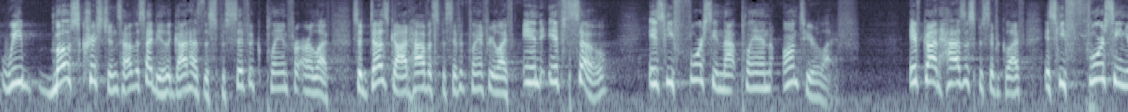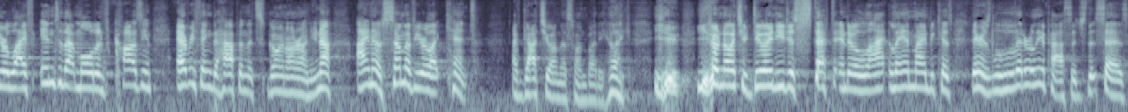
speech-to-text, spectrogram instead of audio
We, most Christians, have this idea that God has the specific plan for our life. So, does God have a specific plan for your life? And if so, is He forcing that plan onto your life? If God has a specific life, is He forcing your life into that mold and causing everything to happen that's going on around you? Now, I know some of you are like, Kent. I've got you on this one, buddy. Like, you, you don't know what you're doing. You just stepped into a landmine because there is literally a passage that says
